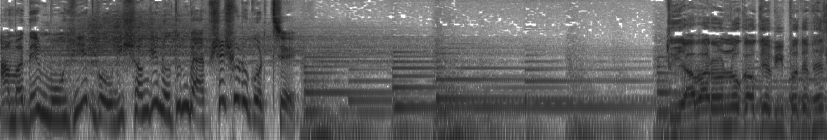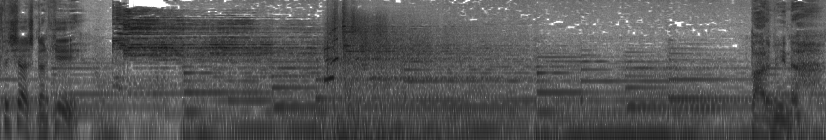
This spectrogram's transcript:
আমাদের মোহিত গৌরীর সঙ্গে নতুন ব্যবসা শুরু করছে। তুই আবার অন্য কাউকে বিপদে ফেলতে চাস নাকি? পারবি না।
